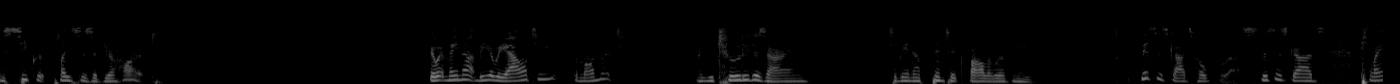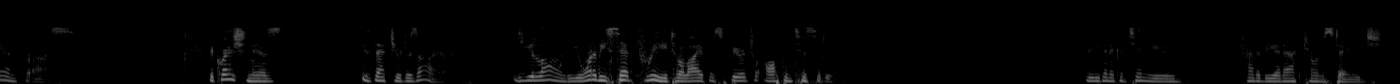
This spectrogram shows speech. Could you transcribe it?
the secret places of your heart? Though it may not be a reality at the moment, are you truly desiring to be an authentic follower of me? This is God's hope for us. This is God's plan for us. The question is is that your desire? Do you long? Do you want to be set free to a life of spiritual authenticity? Are you going to continue trying to be an actor on stage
